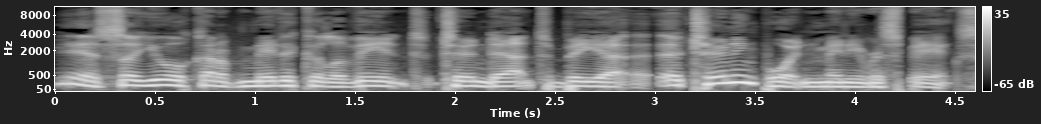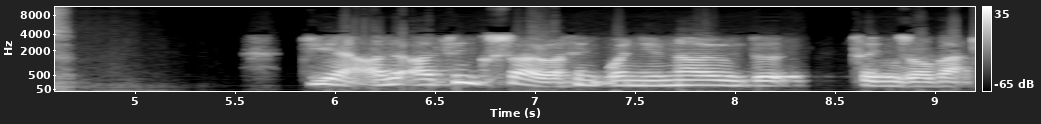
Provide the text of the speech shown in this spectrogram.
Yeah. So your kind of medical event turned out to be a, a turning point in many respects. Yeah, I, I think so. I think when you know that things are that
